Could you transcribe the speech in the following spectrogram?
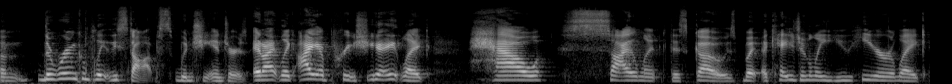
Um, the room completely stops when she enters, and I like I appreciate like how silent this goes. But occasionally you hear like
